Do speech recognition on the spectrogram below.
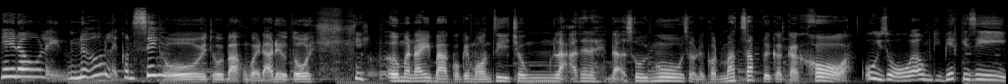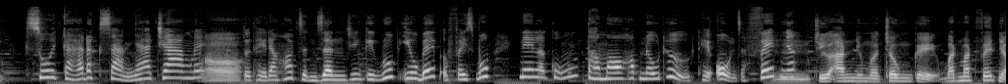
Nghe đâu lại nữ lại còn xinh. Thôi thôi bà không phải đá đều tôi. Ơ mà nay bà có cái món gì trông lạ thế này? Đã xôi ngô rồi lại còn mát sắp với cả cá kho à? Ui dồi ông thì biết cái gì? Xôi cá đặc sản Nha Trang đấy. Ờ. Tôi thấy đang hot dần dần trên cái group yêu bếp ở Facebook Nên là cũng tò mò học nấu thử Thấy ổn ra phết nhá. Ừ, Chưa ăn nhưng mà trông kể cũng bắt mắt phết nhỉ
